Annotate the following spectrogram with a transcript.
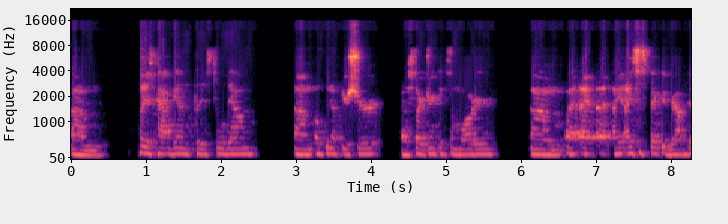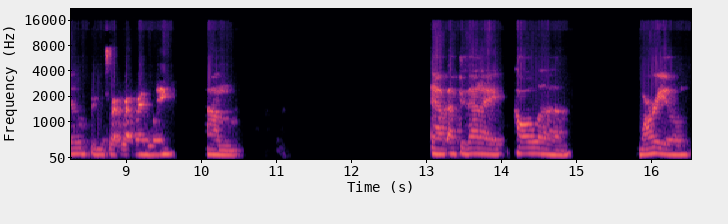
um, put his pack down, put his tool down, um, open up your shirt, uh, start drinking some water. Um, I, I, I, suspected rhabdo pretty much right, right, right away. Um, after that, I call uh, Mario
